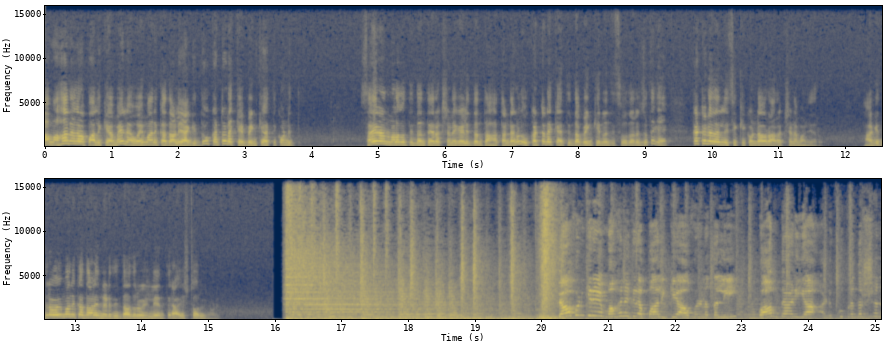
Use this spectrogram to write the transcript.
ಆ ಮಹಾನಗರ ಪಾಲಿಕೆಯ ಮೇಲೆ ವೈಮಾನಿಕ ದಾಳಿಯಾಗಿದ್ದು ಕಟ್ಟಡಕ್ಕೆ ಬೆಂಕಿ ಹತ್ತಿಕೊಂಡಿತ್ತು. ಸೈರನ್ ಮಳಗುತ್ತಿದ್ದಂತೆ ರಕ್ಷಣೆಗಳಿದ್ದಂತಹ ತಂಡಗಳು ಕಟ್ಟಡಕ್ಕೆ ಹತ್ತಿದ್ದ ಬೆಂಕಿ ನಂದಿಸುವುದರ ಜೊತೆಗೆ ಕಟ್ಟಡದಲ್ಲಿ ಸಿಕ್ಕಿಕೊಂಡವರ ರಕ್ಷಣೆ ಮಾಡಿದರು. ಹಾಗಿದ್ರೆ ವೈಮಾನಿಕ ದಾಳಿ ನಡೆದಿದ್ದಾದರೂ ಇಲ್ಲಿ ಅಂತೀರಾ? ಈ ಸ್ಟೋರಿ ನೋಡಿ. ದಾವಣಗೆರೆ ಮಹಾನಗರ ಪಾಲಿಕೆ ಆವರಣದಲ್ಲಿ ಬಾಂಬ್ ದಾಳಿಯ ಅಣುಕು ಪ್ರದರ್ಶನ.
